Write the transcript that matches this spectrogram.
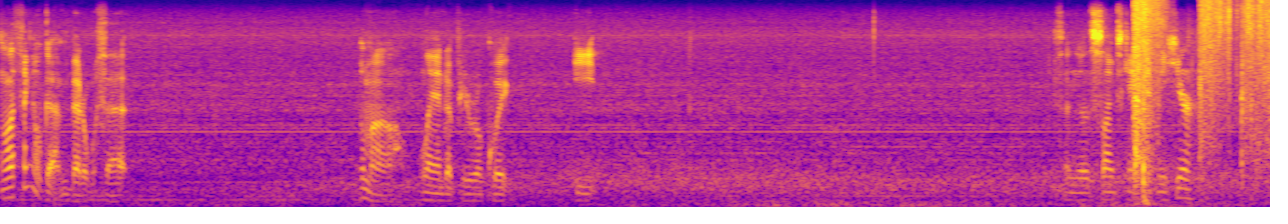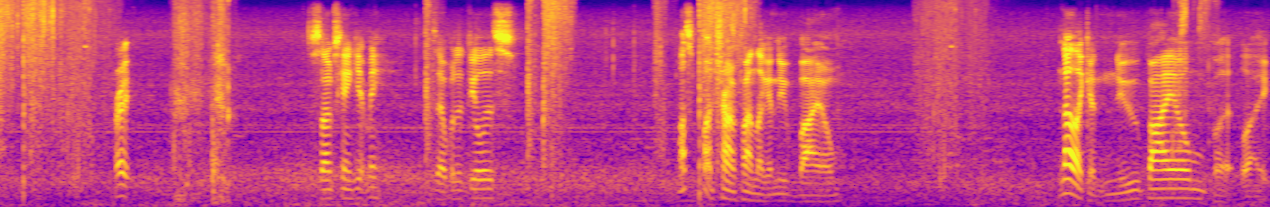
Well, I think I've gotten better with that. I'm gonna land up here real quick, eat. So the slimes can't get me here. Right. Slimes can't get me? Is that what the deal is? Also want to try and find like a new biome. Not like a new biome, but like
